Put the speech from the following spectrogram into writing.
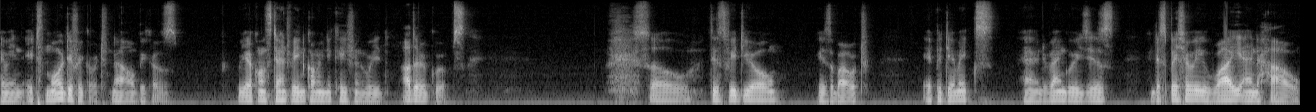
I mean, it's more difficult now because we are constantly in communication with other groups. So this video is about epidemics and languages and especially why and how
